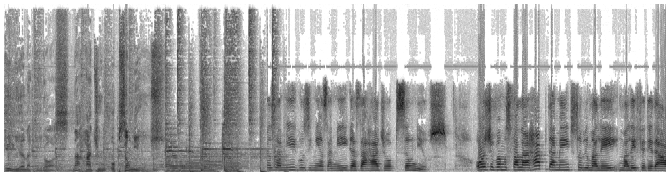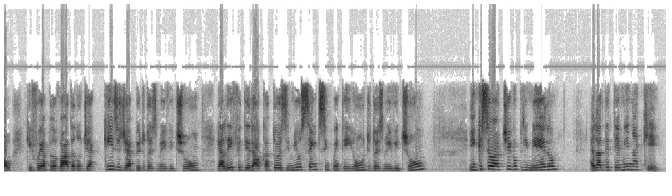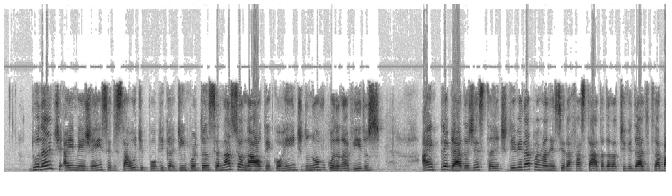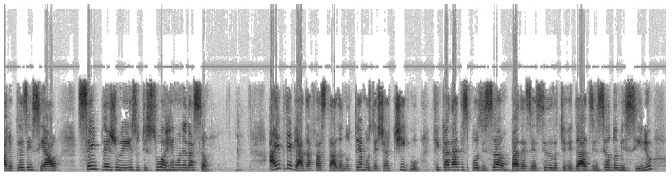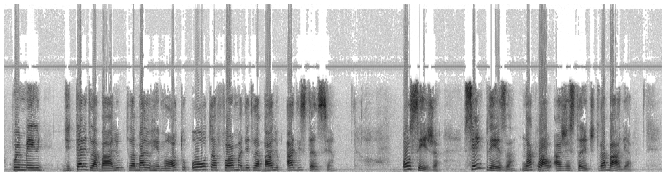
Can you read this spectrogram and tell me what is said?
Eliana Queiroz, na Rádio Opção News. Meus amigos e minhas amigas da Rádio Opção News. Hoje vamos falar rapidamente sobre uma lei, uma lei federal que foi aprovada no dia 15 de abril de 2021. É a Lei Federal 14.151 de 2021, em que seu artigo 1 ela determina que Durante a emergência de saúde pública de importância nacional decorrente do novo coronavírus, a empregada gestante deverá permanecer afastada das atividades de trabalho presencial sem prejuízo de sua remuneração. A empregada afastada no termos deste artigo ficará à disposição para exercer as atividades em seu domicílio por meio de teletrabalho, trabalho remoto ou outra forma de trabalho à distância. Ou seja, se a empresa na qual a gestante trabalha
